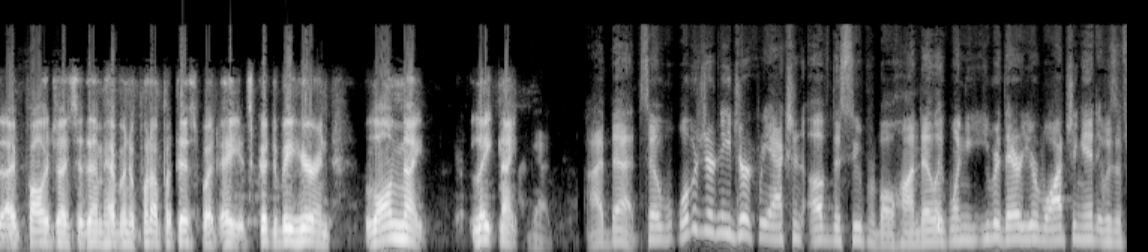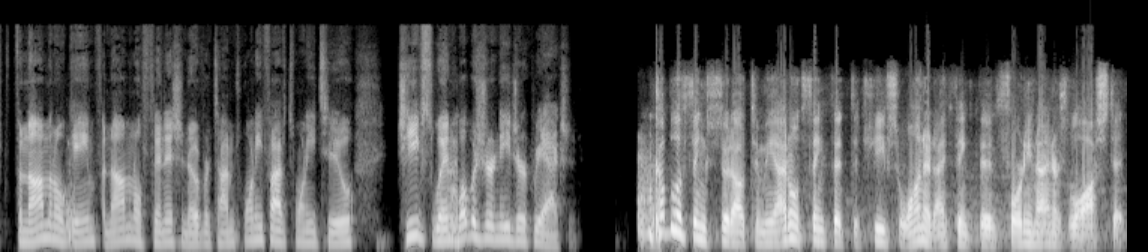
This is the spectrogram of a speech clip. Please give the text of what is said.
I apologize to them having to put up with this, but hey, it's good to be here and long night, late night. I bet. I bet. So what was your knee jerk reaction of the Super Bowl, Hondo? Like when you were there, you're watching it. It was a phenomenal game, phenomenal finish in overtime, 25 22. Chiefs win. What was your knee jerk reaction? A couple of things stood out to me. I don't think that the Chiefs won it. I think the 49ers lost it.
